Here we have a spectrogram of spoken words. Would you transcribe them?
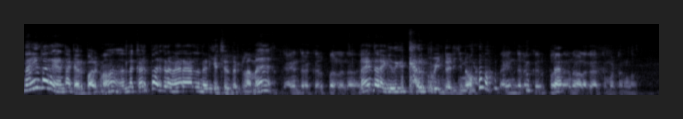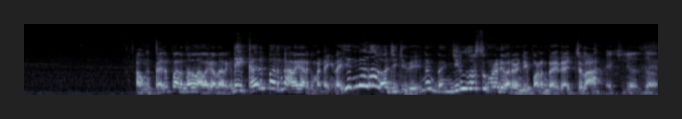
நயன்தாரா ஏன்டா கருப்பா இருக்கணும்? அதுல கருப்பா இருக்கிற வேற ஆள்ல நடிக்க வச்சிருந்திருக்கலாமே? நயன்தாரா கருப்பா இல்லைன்னா நயன்தாராக்கு எதுக்கு கருப்பு பெயிண்ட் அடிக்கணும்? நயன்தாரா கருப்பா இருந்தாங்கன்னா அழகா இருக்க மாட்டாங்களாம். அவங்க கருப்பா இருந்தாலும் அழகா தான் இருக்கு. டேய் கருப்பா இருந்தா அழகா இருக்க மாட்டாங்களா? என்னடா லாஜிக் இது? என்ன இருபது வருஷத்துக்கு முன்னாடி வர வேண்டிய படம்டா இது ஆக்சுவலா ஆக்சுவலி அதுதான்.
